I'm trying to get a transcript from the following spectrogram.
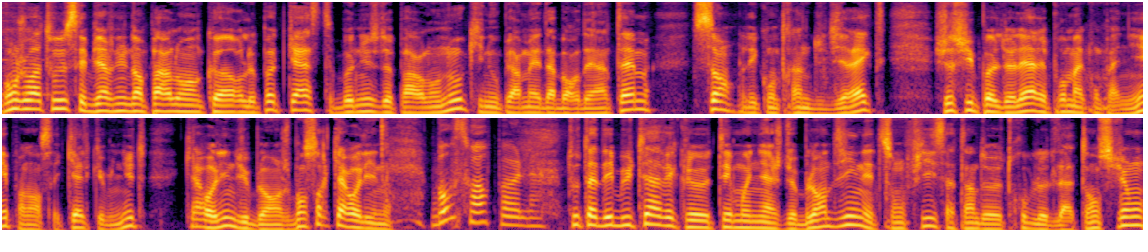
Bonjour à tous et bienvenue dans Parlons encore, le podcast bonus de Parlons-nous qui nous permet d'aborder un thème sans les contraintes du direct. Je suis Paul Delair et pour m'accompagner pendant ces quelques minutes, Caroline Dublanche. Bonsoir Caroline. Bonsoir Paul. Tout a débuté avec le témoignage de Blandine et de son fils atteint de troubles de l'attention.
